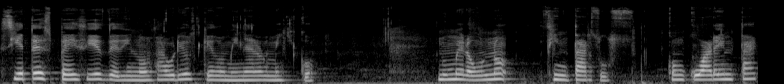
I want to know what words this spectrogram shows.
Siete especies de dinosaurios que dominaron México. Número 1. Cintarsus. Con 40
